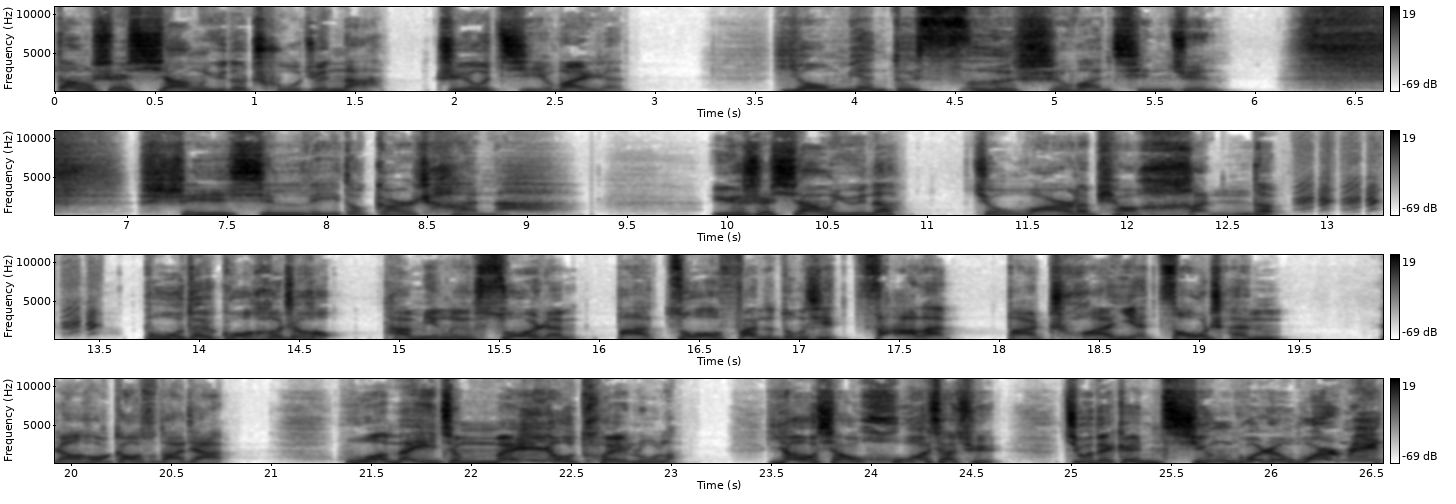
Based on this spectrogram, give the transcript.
当时项羽的楚军呐，只有几万人，要面对四十万秦军。谁心里都肝颤呐！于是项羽呢就玩了票狠的。部队过河之后，他命令所有人把做饭的东西砸烂，把船也凿沉，然后告诉大家：我们已经没有退路了，要想活下去，就得跟秦国人玩命。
